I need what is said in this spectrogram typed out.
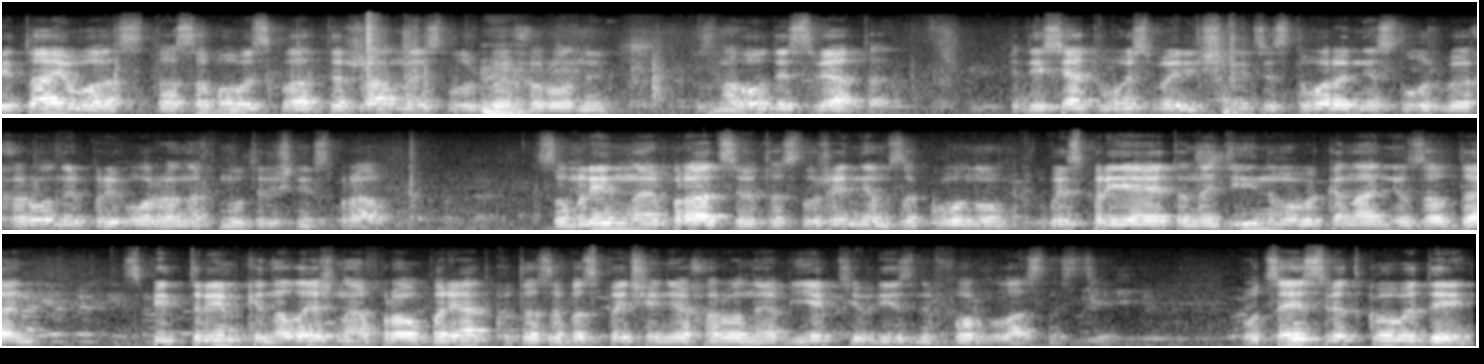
вітаю вас та особовий склад Державної служби охорони з нагоди свята 58-ї річниці створення служби охорони при органах внутрішніх справ. Сумлінною працею та служінням закону ви сприяєте надійному виконанню завдань з підтримки належного правопорядку та забезпечення охорони об'єктів різних форм власності. У цей святковий день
